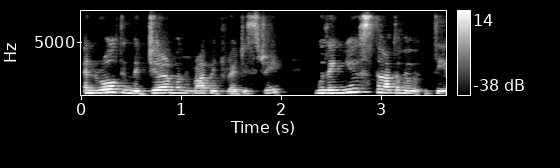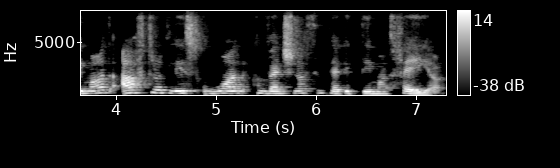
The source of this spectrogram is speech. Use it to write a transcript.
enrolled in the German RABBIT registry with a new start of a DMARD after at least one conventional synthetic DMARD failure.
